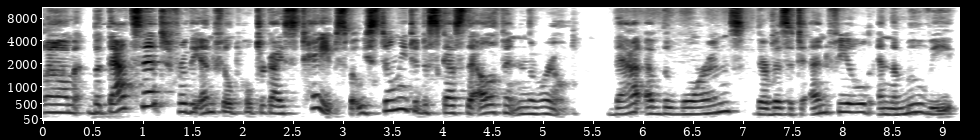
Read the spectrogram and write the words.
Um, but that's it for the Enfield Poltergeist tapes, but we still need to discuss the elephant in the room that of the Warrens, their visit to Enfield, and the movie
